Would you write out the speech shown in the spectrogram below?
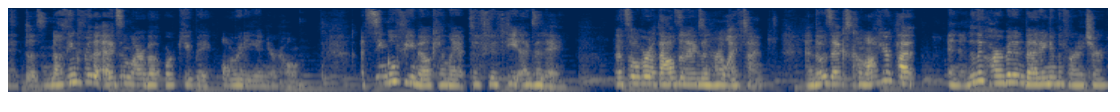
It does nothing for the eggs and larvae or pupae already in your home. A single female can lay up to 50 eggs a day. That's over a thousand eggs in her lifetime. And those eggs come off your pet and into the carpet and bedding and the furniture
